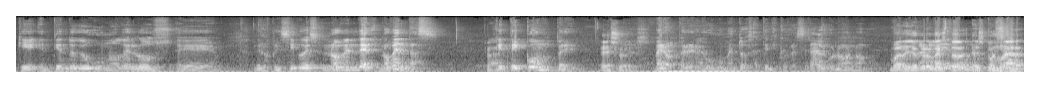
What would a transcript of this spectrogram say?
que entiendo que uno de los, de los principios es no vender, no vendas que te compren. Eso es. Pero, pero en algún momento, o sea, tienes que ofrecer algo, ¿no? no bueno, yo creo que esto es como, una,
